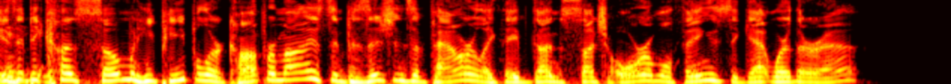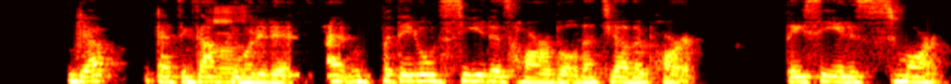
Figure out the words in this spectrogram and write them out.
is it because so many people are compromised in positions of power, like they've done such horrible things to get where they're at? Yep, that's exactly Uh. what it is. And but they don't see it as horrible. That's the other part. They see it as smart.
